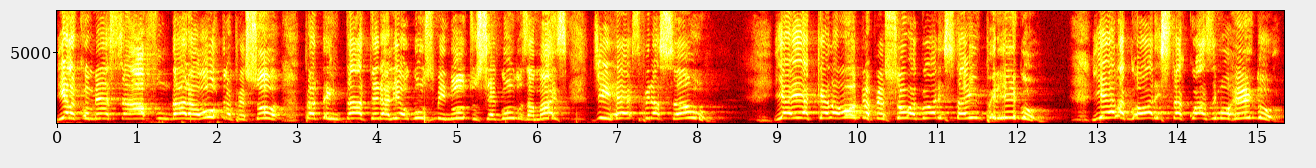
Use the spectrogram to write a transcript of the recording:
E ela começa a afundar a outra pessoa para tentar ter ali alguns minutos, segundos a mais de respiração. E aí aquela outra pessoa agora está em perigo. E ela agora está quase morrendo.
